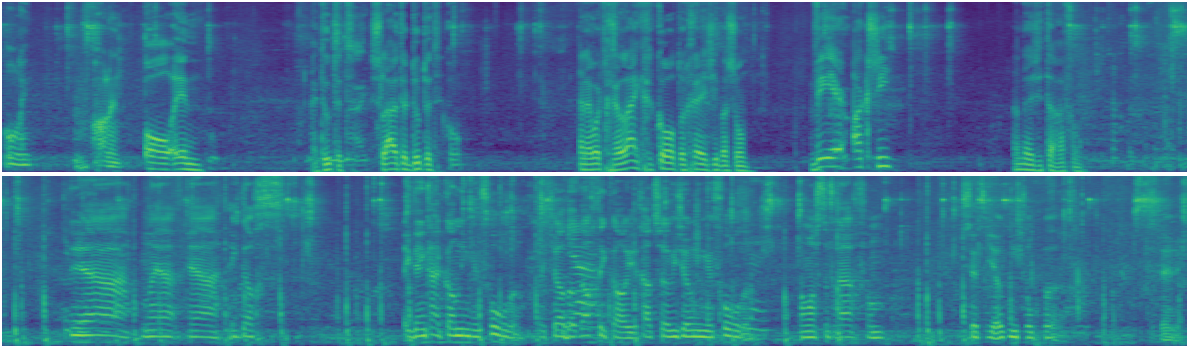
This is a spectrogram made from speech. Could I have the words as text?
All in. All in. All in. Hij doet het. Sluiter doet het. En hij wordt gelijk gecallt door Gezi Basson. Weer actie aan deze tafel. Ja, maar ja, ja, ik dacht... Ik denk hij kan niet meer folden. Weet je wel, dat Ja. dacht ik al. Je gaat sowieso niet meer folden. Dan was de vraag van... Zet hij ook niet op uh, sterks?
